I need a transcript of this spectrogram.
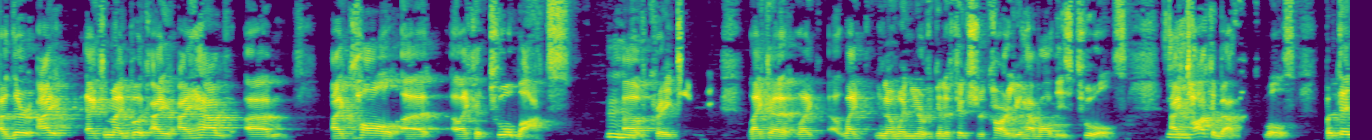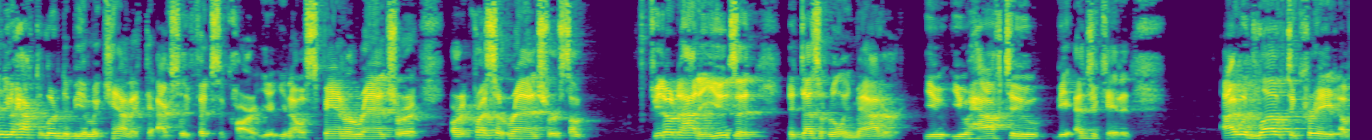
are there i like in my book i i have um i call uh like a toolbox mm-hmm. of creativity like a like like you know when you're going to fix your car you have all these tools yeah. i talk about the tools but then you have to learn to be a mechanic to actually fix a car you, you know a spanner wrench or a, or a crescent wrench or some if you don't know how to use it it doesn't really matter you you have to be educated. I would love to create a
